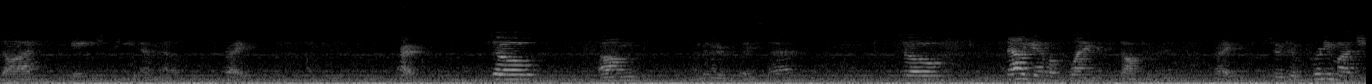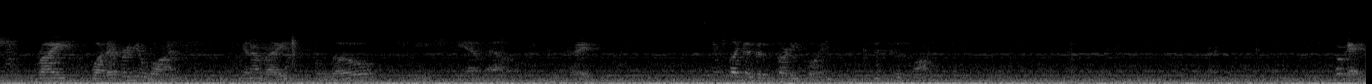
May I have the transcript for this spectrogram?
dot html. Right? Alright. So um, I'm So now you have a blank document, right? So you can pretty much write whatever you want. I'm gonna write hello HTML, right? Seems like a good starting point. Is it too small? Okay,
